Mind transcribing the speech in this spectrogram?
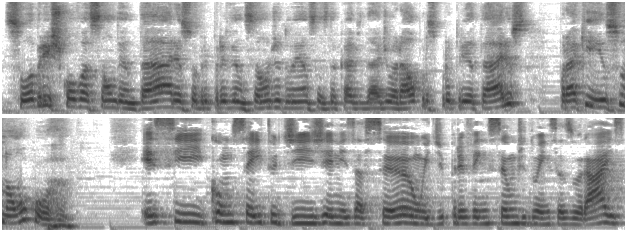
sobre escovação dentária, sobre prevenção de doenças da cavidade oral para os proprietários, para que isso não ocorra. Esse conceito de higienização e de prevenção de doenças orais,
